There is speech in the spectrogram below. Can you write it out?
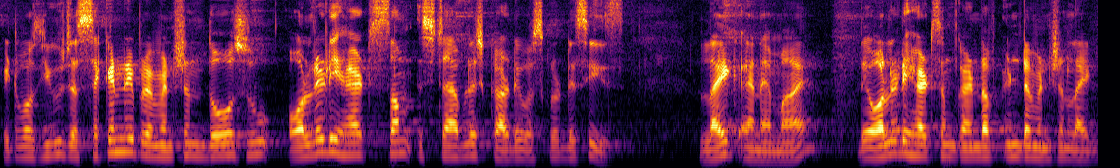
it was used as secondary prevention those who already had some established cardiovascular disease, like an MI. They already had some kind of intervention like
